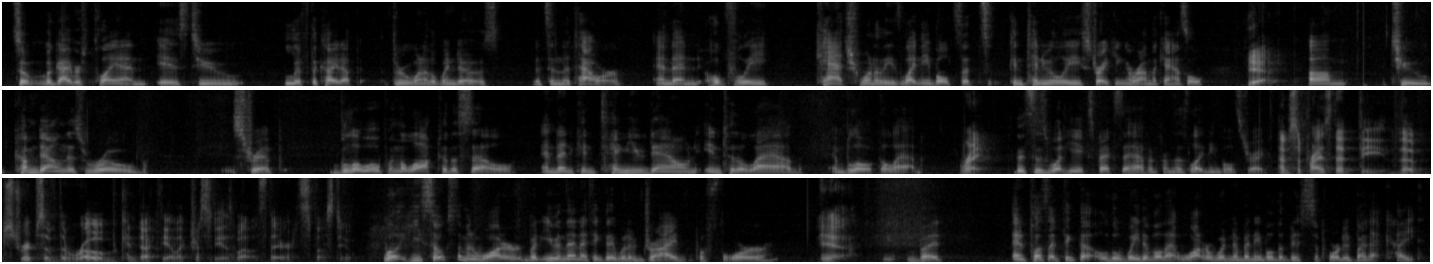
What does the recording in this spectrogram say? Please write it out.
So MacGyver's plan is to lift the kite up through one of the windows that's in the tower, and then hopefully catch one of these lightning bolts that's continually striking around the castle. Yeah. Um, to come down this robe strip, blow open the lock to the cell, and then continue down into the lab and blow up the lab. Right. This is what he expects to happen from this lightning bolt strike. I'm surprised that the the strips of the robe conduct the electricity as well as they're supposed to. Well, he soaks them in water, but even then, I think they would have dried before. Yeah. But and plus, I think the the weight of all that water wouldn't have been able to be supported by that kite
